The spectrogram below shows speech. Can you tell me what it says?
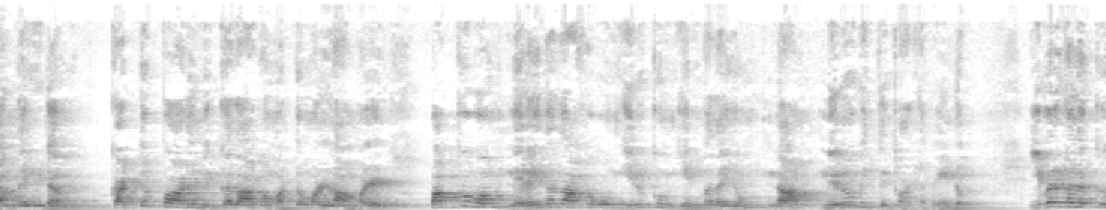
அந்த இடம் கட்டுப்பாடு மிக்கதாக மட்டுமல்லாமல் பக்குவம் நிறைந்ததாகவும் இருக்கும் என்பதையும் நாம் நிரூபித்து காட்ட வேண்டும். இவர்களுக்கு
